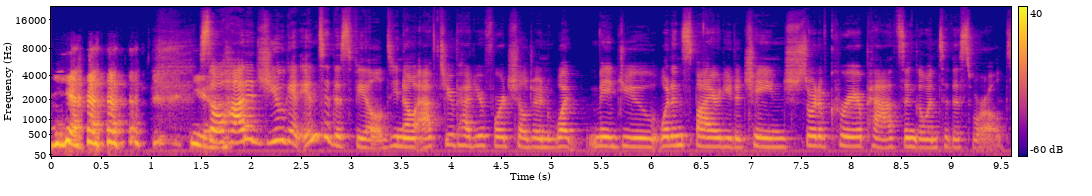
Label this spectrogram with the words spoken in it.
yeah. yeah. So how did you get into this field? You know, after you've had your four children, what made you what inspired you to change sort of career paths and go into this world?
